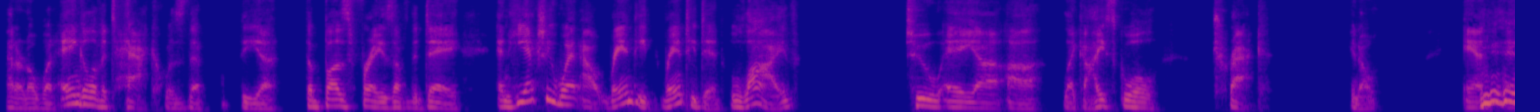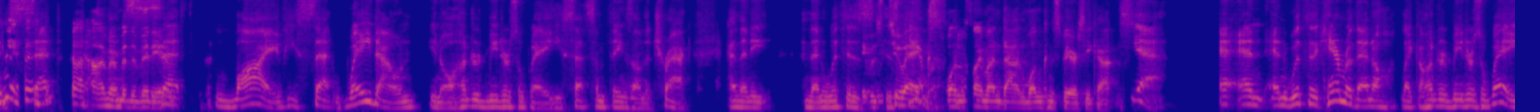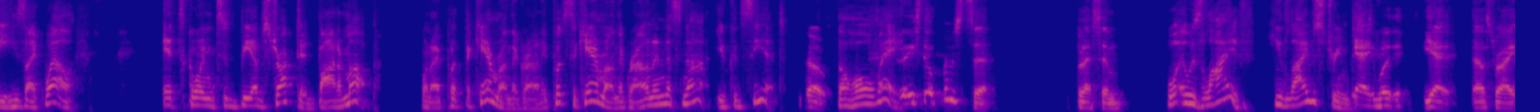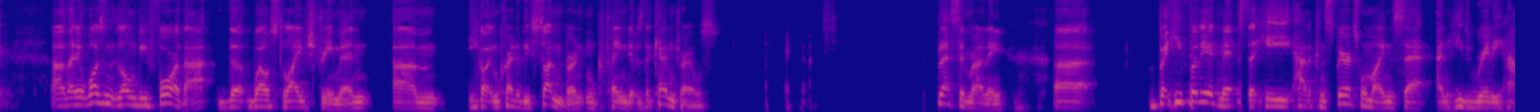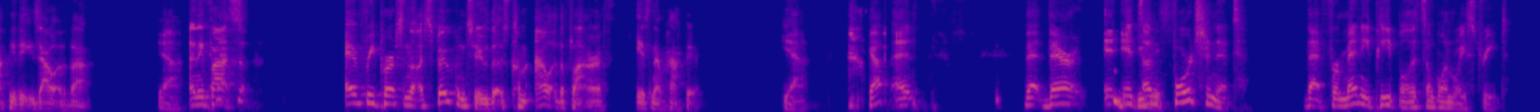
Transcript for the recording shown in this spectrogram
I don't know what angle of attack was the the uh, the buzz phrase of the day. And he actually went out, Randy Ranty did live to a uh, uh, like a high school track, you know, and, and set. I remember the video. Set live. He set way down, you know, hundred meters away. He set some things on the track, and then he and then with his it was his two camera, eggs, one SciManDan, one conspiracy cats. Yeah, and and, and with the camera then uh, like hundred meters away, he's like, well, it's going to be obstructed bottom up when I put the camera on the ground. He puts the camera on the ground and it's not. You could see it. No. The whole way. He still posts it. Bless him. Well, it was live. He live streamed it. Yeah, well, yeah, that's right. Um, and it wasn't long before that that whilst live streaming, um, he got incredibly sunburnt and claimed it was the chemtrails. Bless him, Ranny. Uh, but he fully admits that he had a conspiratorial mindset and he's really happy that he's out of that. Yeah. And in fact, every person that I've spoken to that has come out of the flat earth is now happier. Yeah. Yep. And that there, it, it's unfortunate that for many people it's a one way street.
